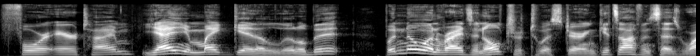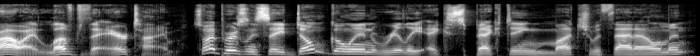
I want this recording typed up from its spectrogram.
for airtime. Yeah, you might get a little bit, but no one rides an Ultra Twister and gets off and says, wow, I loved the airtime. So I personally say don't go in really expecting much with that element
